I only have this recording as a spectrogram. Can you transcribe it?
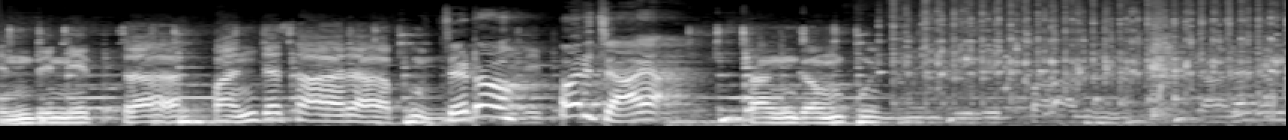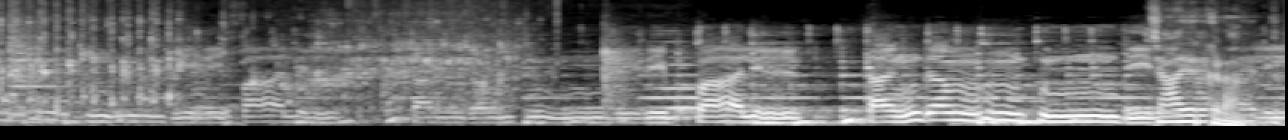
എന്തിനിത്ര പഞ്ചസാര ചേട്ടോ ഒരു ചായ തങ്കം പുഞ്ചിരിപ്പാലിൽ തങ്കം പുഞ്ചിരിപ്പാലിൽ തങ്കം പുഞ്ചിരിപ്പാലിൽ തങ്കം. പുഞ്ചിരിപ്പാലിൽ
